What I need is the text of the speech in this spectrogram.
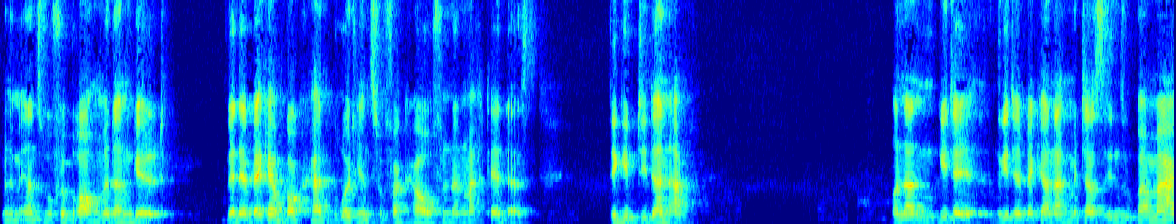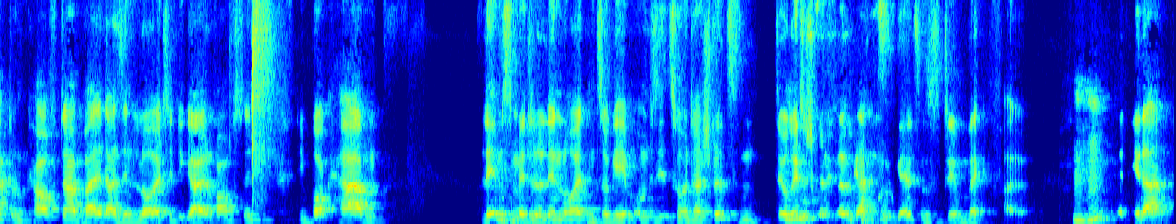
Und im Ernst, wofür brauchen wir dann Geld? Wenn der Bäcker Bock hat, Brötchen zu verkaufen, dann macht er das. Der gibt die dann ab. Und dann geht der, geht der Bäcker nachmittags in den Supermarkt und kauft da, weil da sind Leute, die geil drauf sind, die Bock haben, Lebensmittel den Leuten zu geben, um sie zu unterstützen. Theoretisch mhm. könnte das ganze Geldsystem wegfallen. Mhm. Wenn jeder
